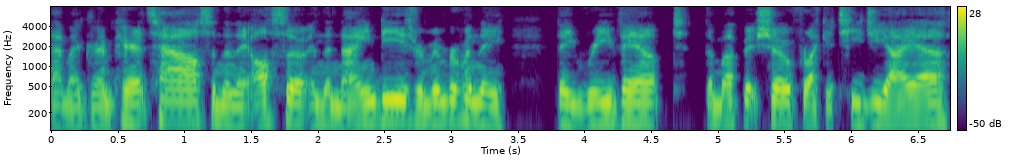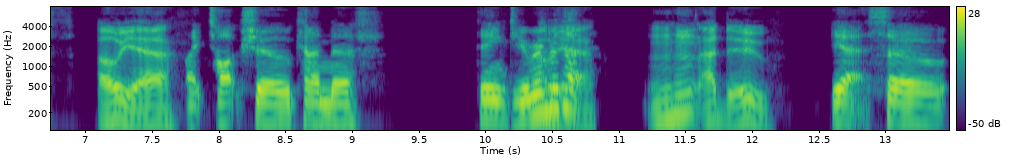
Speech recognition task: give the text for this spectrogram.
at my grandparents' house. And then they also in the '90s, remember when they they revamped the Muppet Show for like a TGIF oh yeah. like talk show kind of thing? Do you remember oh, that? yeah. Mm-hmm, I do. Yeah. So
